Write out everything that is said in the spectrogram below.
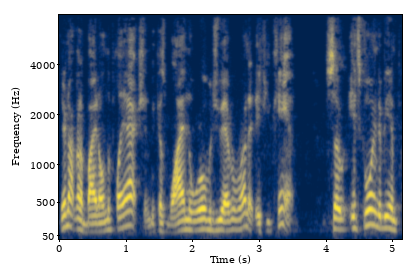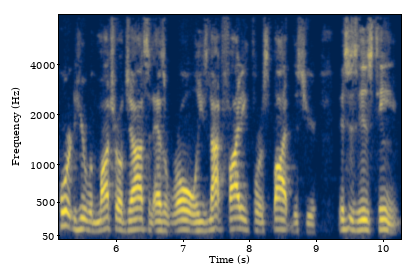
they're not going to bite on the play action because why in the world would you ever run it if you can't? So it's going to be important here with Montrell Johnson as a role. He's not fighting for a spot this year. This is his team.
